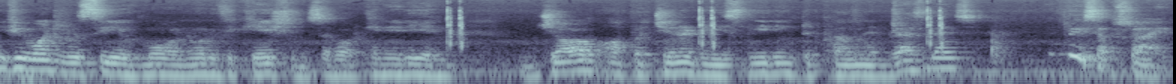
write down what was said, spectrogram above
If you want to receive more notifications about Canadian job opportunities leading to permanent residence, please subscribe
